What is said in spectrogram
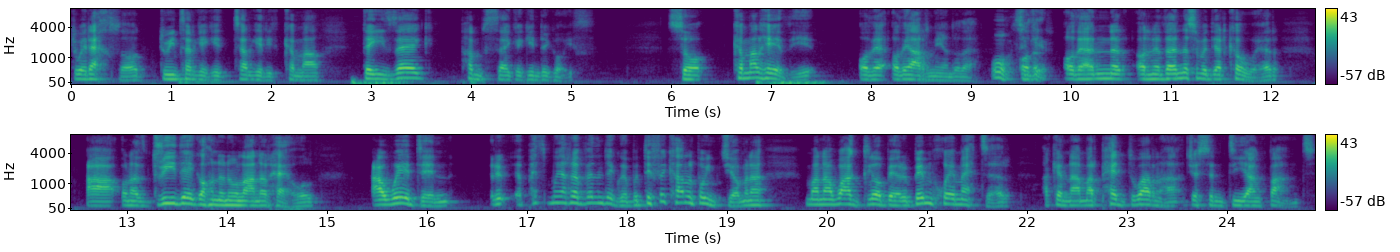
dweud echso, dwi'n targedu, targedu cymal 12, 15 ac 18. So, cymal heddi, oedd e, e arni ond oedd e. O, sicr. Oedd e, e yn y symudiad cywir, a ond oedd 30 ohonyn nhw lan yr hewl, a wedyn, y peth mwy rhyfedd yn digwydd, bod diffyg canolbwyntio, mae yna ma, na, waglo be, rhyw 5-6 metr, ac yna mae'r pedwar yna jyst yn dianc bant,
